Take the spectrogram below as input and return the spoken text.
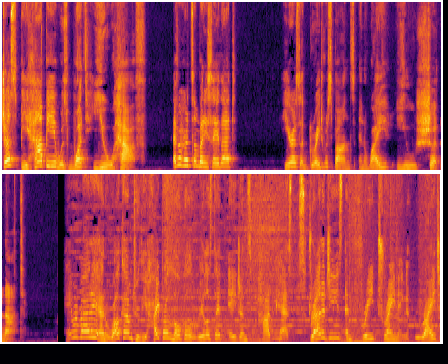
Just be happy with what you have. Ever heard somebody say that? Here's a great response and why you should not. Hey, everybody, and welcome to the Hyper Local Real Estate Agents Podcast strategies and free training right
